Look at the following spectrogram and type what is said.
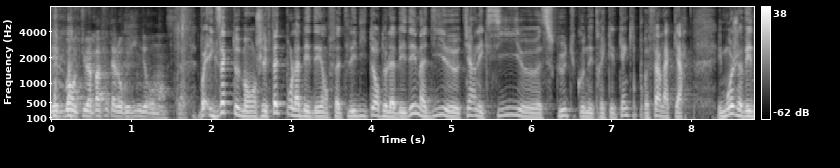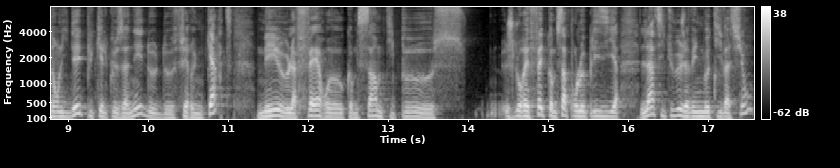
Mais bon, tu l'as pas fait à l'origine des romans, c'est ça? Ouais, exactement, je l'ai faite pour la BD en fait. L'éditeur de la BD m'a dit euh, Tiens, Alexis, est-ce que tu connaîtrais quelqu'un qui pourrait faire la carte? Et moi, j'avais dans l'idée depuis quelques années de, de faire une carte, mais la faire comme ça, un petit peu. je l'aurais faite comme ça pour le plaisir. Là, si tu veux, j'avais une motivation.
